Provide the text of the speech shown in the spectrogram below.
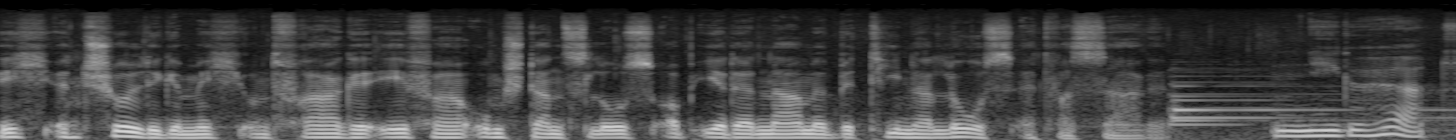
Ich entschuldige mich und frage Eva umstandslos, ob ihr der Name Bettina Los etwas sage. Nie gehört.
